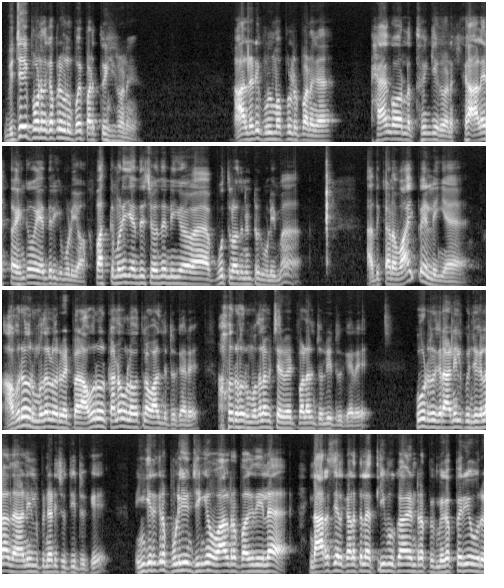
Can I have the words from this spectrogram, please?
விஜய் போனதுக்கப்புறம் இவனுக்கு போய் படுத்து தூங்கிடுவானுங்க ஆல்ரெடி ஃபுல் மப்புள் இருப்பானுங்க. ஹேங் ஓவரில் தூங்கிடுவானுங்க காலையில் எங்கே போய் எந்திரிக்க முடியும்? பத்து மணிக்கு எந்திரிச்சு வந்து நீங்கள் பூத்தில் வந்து நின்றுருக்க முடியுமா? அதுக்கான வாய்ப்பே இல்லைங்க. அவரும் ஒரு முதல்வர் வேட்பாளர். அவர் ஒரு கனவு உலகத்தில் வாழ்ந்துட்டுருக்காரு. அவர் ஒரு முதலமைச்சர் வேட்பாளர்னு சொல்லிட்டு இருக்காரு கூட இருக்கிற அணில் குஞ்சுகளாக அந்த அணில் பின்னாடி சுற்றிட்டுருக்கு இங்கே இருக்கிற புளியும் சிங்கம் வாழ்கிற பகுதியில் இந்த அரசியல் களத்தில் திமுக என்ற மிகப்பெரிய ஒரு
